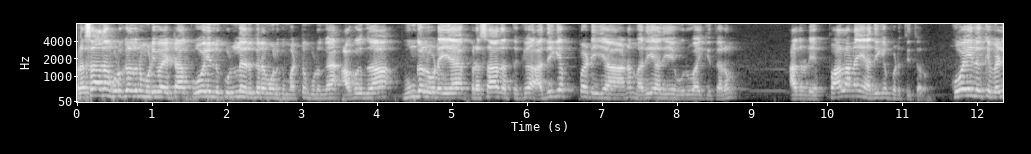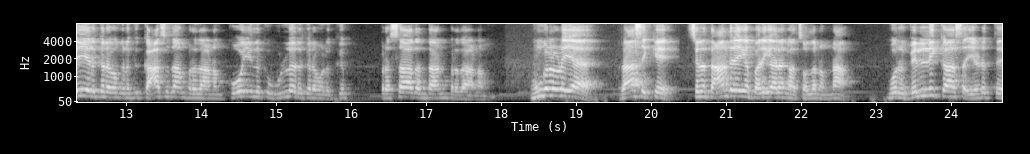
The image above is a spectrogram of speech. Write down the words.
பிரசாதம் கொடுக்கறதுன்னு முடிவாயிட்டா கோயிலுக்குள்ளே இருக்கிறவங்களுக்கு மட்டும் கொடுங்க. அதுதான் உங்களுடைய பிரசாதத்துக்கு அதிகப்படியான மரியாதையை உருவாக்கி தரும். அதனுடைய பலனை அதிகப்படுத்தி தரும். கோயிலுக்கு வெளியே இருக்கிறவங்களுக்கு காசு தான் பிரதானம். கோயிலுக்கு உள்ளே இருக்கிறவங்களுக்கு பிரசாதம் தான் பிரதானம். உங்களுடைய ராசிக்கு சில தாந்திரீக பரிகாரங்கள் சொல்லணும்னா ஒரு வெள்ளி காசை எடுத்து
